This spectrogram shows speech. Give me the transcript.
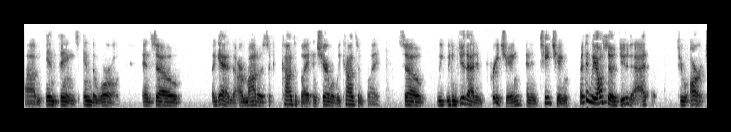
um, in things, in the world. And so, again, our motto is to contemplate and share what we contemplate. So we, we can do that in preaching and in teaching, but I think we also do that through art,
